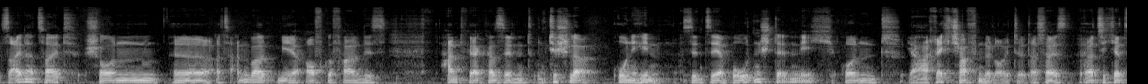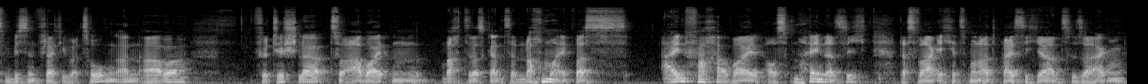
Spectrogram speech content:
seinerzeit schon äh, als Anwalt mir aufgefallen ist, Handwerker sind und Tischler ohnehin sind sehr bodenständig und ja, rechtschaffende Leute. Das heißt, hört sich jetzt ein bisschen vielleicht überzogen an, aber für Tischler zu arbeiten machte das Ganze nochmal etwas einfacher, weil aus meiner Sicht, das wage ich jetzt mal nach 30 Jahren zu sagen,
